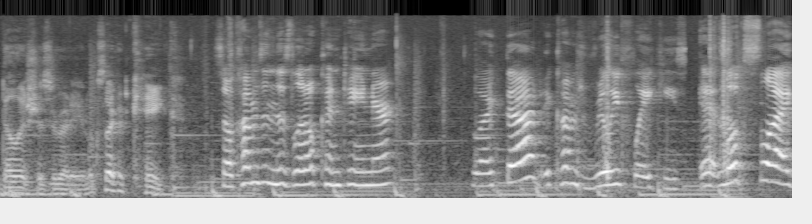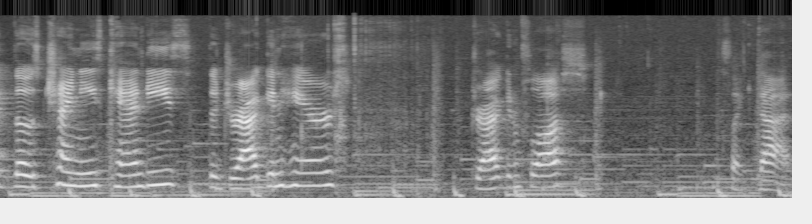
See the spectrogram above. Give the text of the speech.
delicious already. It looks like a cake. So it comes in this little container like that. It comes really flaky. It looks like those Chinese candies, the dragon hairs, dragon floss. Like that.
